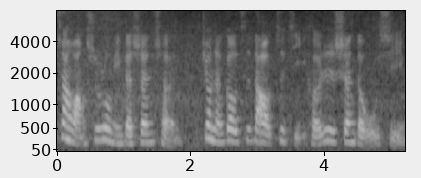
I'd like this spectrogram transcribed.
上网输入您的生辰，就能够知道自己何日生的五行、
